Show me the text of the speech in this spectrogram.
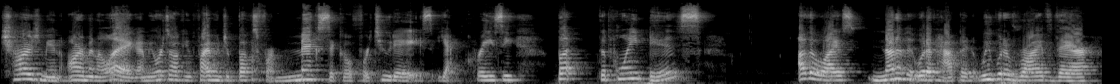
Charge me an arm and a leg. I mean, we're talking 500 bucks for Mexico for two days. Yeah, crazy. But the point is, otherwise none of it would have happened. We would have arrived there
